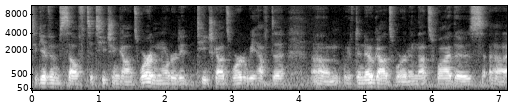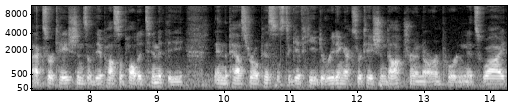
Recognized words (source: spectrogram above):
to give himself to teaching God's word. In order to teach God's word, we have to um, we have to know God's word, and that's why those uh, exhortations of the Apostle Paul to Timothy in the pastoral epistles to give heed to reading, exhortation, doctrine are important. It's why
